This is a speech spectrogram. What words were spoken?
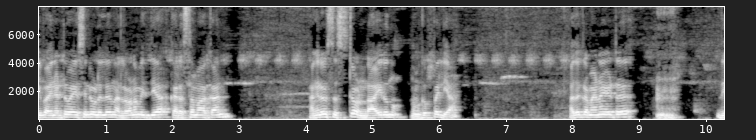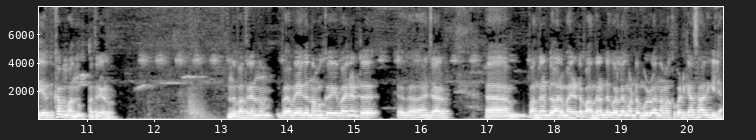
ഈ പതിനെട്ട് വയസ്സിന്റെ ഉള്ളിൽ നല്ലോണം വിദ്യ കരസ്ഥമാക്കാൻ അങ്ങനെ ഒരു സിസ്റ്റം ഉണ്ടായിരുന്നു. നമുക്കിപ്പോൾ ഇല്ല. അത് ക്രമേണയായിട്ട് ദീർഘം വന്നു. അത്രയേ ഉള്ളൂ. ഇന്നിപ്പോൾ അത്രയൊന്നും വേഗം നമുക്ക് ഈ പതിനെട്ട് പന്ത്രണ്ട് കാലം പതിനെട്ട് പന്ത്രണ്ട് കൊല്ലം കൊണ്ട് മുഴുവൻ നമുക്ക് പഠിക്കാൻ സാധിക്കില്ല.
